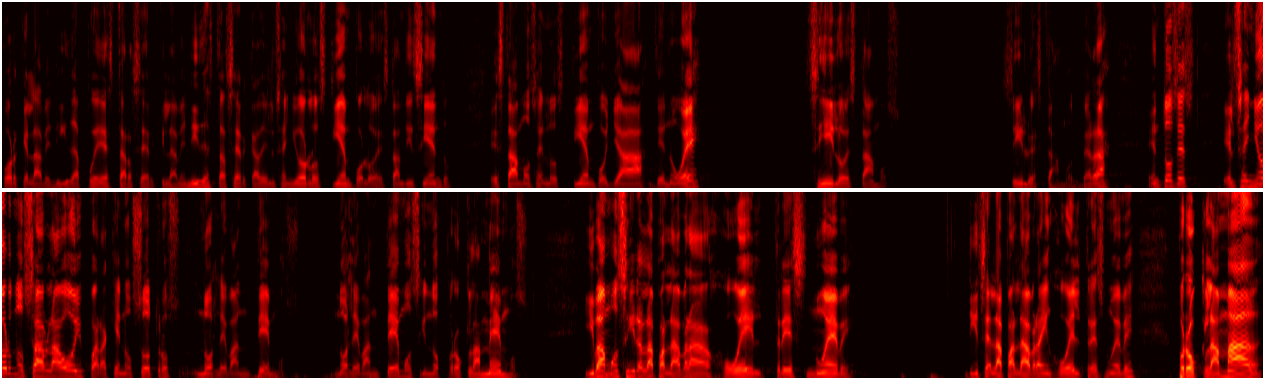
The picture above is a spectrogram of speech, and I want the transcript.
porque la venida puede estar cerca y la venida está cerca del Señor, los tiempos lo están diciendo, estamos en los tiempos ya de Noé, sí lo estamos, sí lo estamos, ¿verdad? Entonces, el Señor nos habla hoy para que nosotros nos levantemos, nos levantemos y nos proclamemos. Y vamos a ir a la palabra Joel 3.9. Dice la palabra en Joel 3:9, proclamad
